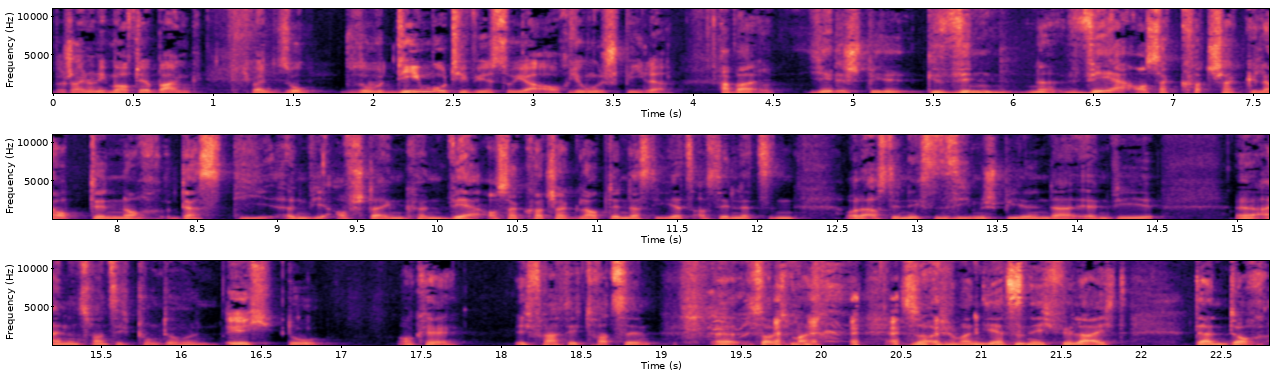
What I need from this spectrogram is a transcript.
wahrscheinlich noch nicht mal auf der Bank. Ich meine, so, so demotivierst du ja auch junge Spieler. Aber jedes Spiel gewinnen. Ne? Wer außer Kotschak glaubt denn noch, dass die irgendwie aufsteigen können? Wer außer Kotschak glaubt denn, dass die jetzt aus den letzten oder aus den nächsten sieben Spielen da irgendwie äh, 21 Punkte holen? Ich. Du. Okay. Ich frage dich trotzdem, äh, sollte, man, sollte man jetzt nicht vielleicht dann doch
